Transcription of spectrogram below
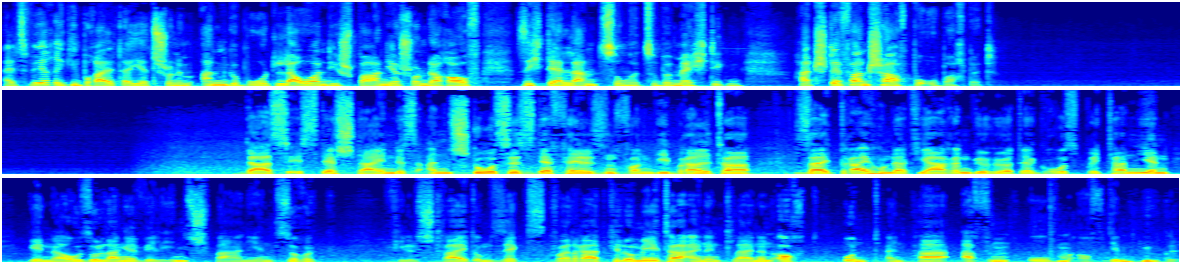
Als wäre Gibraltar jetzt schon im Angebot, lauern die Spanier schon darauf, sich der Landzunge zu bemächtigen, hat Stefan Scharf beobachtet. Das ist der Stein des Anstoßes der Felsen von Gibraltar. Seit 300 Jahren gehört er Großbritannien. Genauso lange will ihn Spanien zurück. Viel Streit um sechs Quadratkilometer, einen kleinen Ort und ein paar Affen oben auf dem Hügel.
